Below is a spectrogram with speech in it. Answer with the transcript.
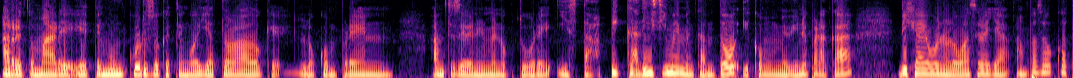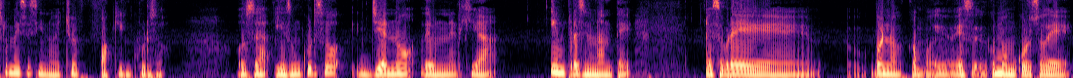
a retomar, eh, tengo un curso que tengo ahí atorado que lo compré antes de venirme en octubre y estaba picadísima y me encantó y como me vine para acá, dije, ay, bueno, lo voy a hacer allá. Han pasado cuatro meses y no he hecho el fucking curso. O sea, y es un curso lleno de una energía impresionante. Es sobre bueno, como es como un curso de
